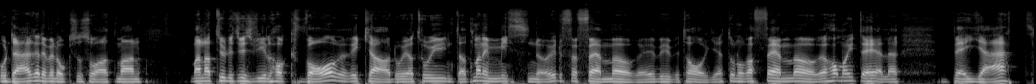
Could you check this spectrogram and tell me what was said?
Och där är det väl också så att man, man naturligtvis vill ha kvar Ricardo. Jag tror ju inte att man är missnöjd för fem öre överhuvudtaget. Och några fem öre har man ju inte heller begärt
